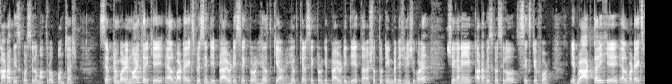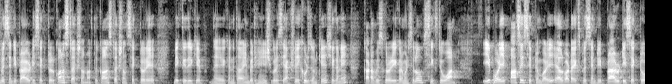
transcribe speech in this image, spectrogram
কাট আপ স্কোর ছিল মাত্র পঞ্চাশ। সেপ্টেম্বরের নয় তারিখে Alberta express entry priority sector health care health care সেক্টরকে প্রায়োরিটি দিয়ে তারা সত্তরটি ইনভাইটেশন ইস্যু করে। সেখানে কাট আপ স্কোর ছিল সিক্সটি ফোর এরপর আট তারিখে Alberta express entry priority sector construction অর্থাৎ কনস্ট্রাকশন সেক্টরে ব্যক্তিদেরকে এখানে তারা ইনভাইটেশন ইস্যু করেছে একশো একুশ জনকে। সেখানে কাট আপ স্কোরের রিকোয়ারমেন্ট ছিল সিক্সটি ওয়ান এরপরে পাঁচই সেপ্টেম্বরে Alberta express entry priority sector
